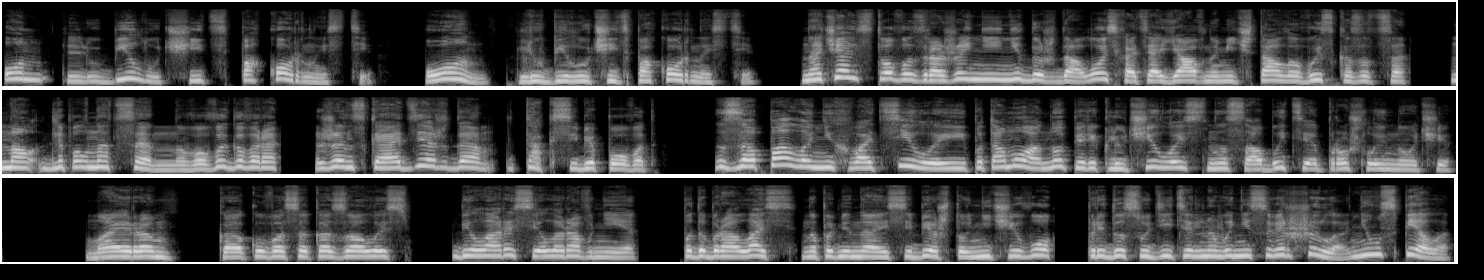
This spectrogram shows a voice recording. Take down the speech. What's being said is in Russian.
Он любил учить покорности. Он любил учить покорности. Начальство возражений не дождалось, хотя явно мечтало высказаться, но для полноценного выговора женская одежда – так себе повод. Запала не хватило, и потому оно переключилось на события прошлой ночи. «Майра, как у вас оказалось?» Белара села ровнее, подобралась, напоминая себе, что ничего предосудительного не совершила, не успела.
